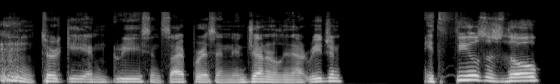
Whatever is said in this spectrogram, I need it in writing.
Turkey and Greece and Cyprus and in general in that region, it feels as though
